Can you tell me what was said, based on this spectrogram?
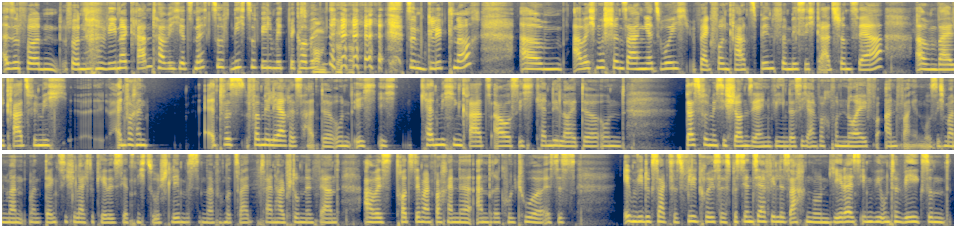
Also von, von Wiener Grant habe ich jetzt nicht so, nicht so viel mitbekommen. Das kommt schon noch. Zum Glück noch. Ähm, aber ich muss schon sagen, jetzt wo ich weg von Graz bin, vermisse ich Graz schon sehr, ähm, weil Graz für mich einfach ein etwas familiäres hatte und ich, ich kenne mich in Graz aus, ich kenne die Leute und das vermisse ich schon sehr in Wien, dass ich einfach von neu anfangen muss. Ich meine, man, man denkt sich vielleicht, okay, das ist jetzt nicht so schlimm, es sind einfach nur zwei, zweieinhalb Stunden entfernt, aber es ist trotzdem einfach eine andere Kultur. Es ist eben, wie du gesagt hast, viel größer, es passieren sehr viele Sachen und jeder ist irgendwie unterwegs und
